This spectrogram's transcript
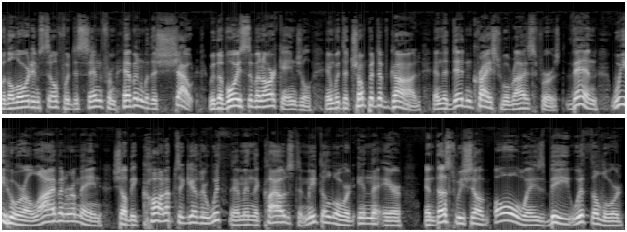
For the Lord himself would descend from heaven with a shout, with the voice of an archangel, and with the trumpet of God, and the dead in Christ will rise first. Then we who are alive and remain shall be caught up together with them in the clouds to meet the Lord in the air and thus we shall always be with the Lord.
